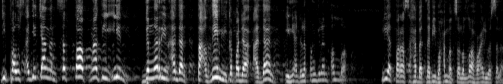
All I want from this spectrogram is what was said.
Di pause aja jangan. Stop matiin dengerin adzan, takzim kepada adzan. Ini adalah panggilan Allah. Lihat para sahabat Nabi Muhammad sallallahu alaihi wasallam.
